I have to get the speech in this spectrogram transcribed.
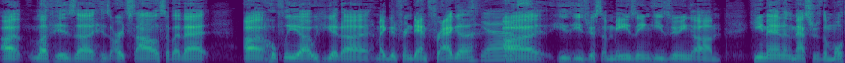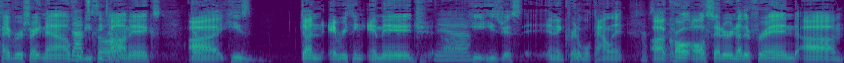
Uh, love his uh, his art style, stuff like that. Uh, hopefully, uh, we could get uh, my good friend Dan Fraga. Yes. Uh, he, he's just amazing. He's doing um, He Man and the Masters of the Multiverse right now for DC cool. Comics. Uh, he's done everything Image. Yeah. Uh, he he's just an incredible talent. Uh, Karl Alstaetter, another friend, um,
